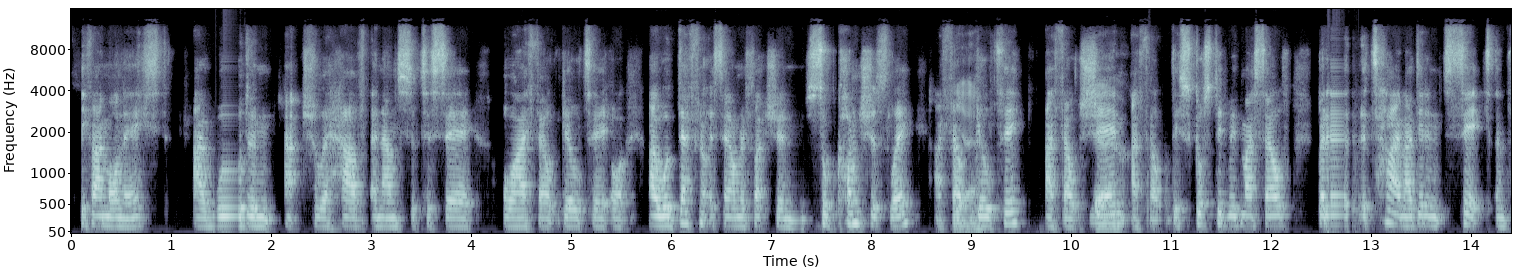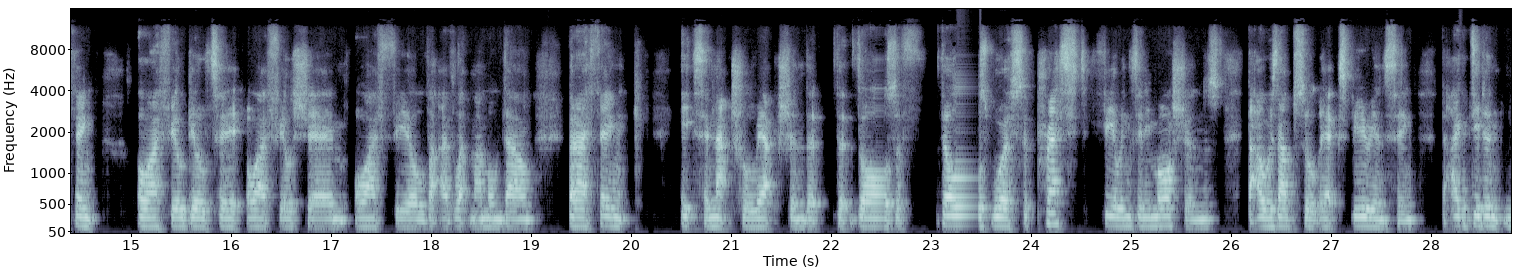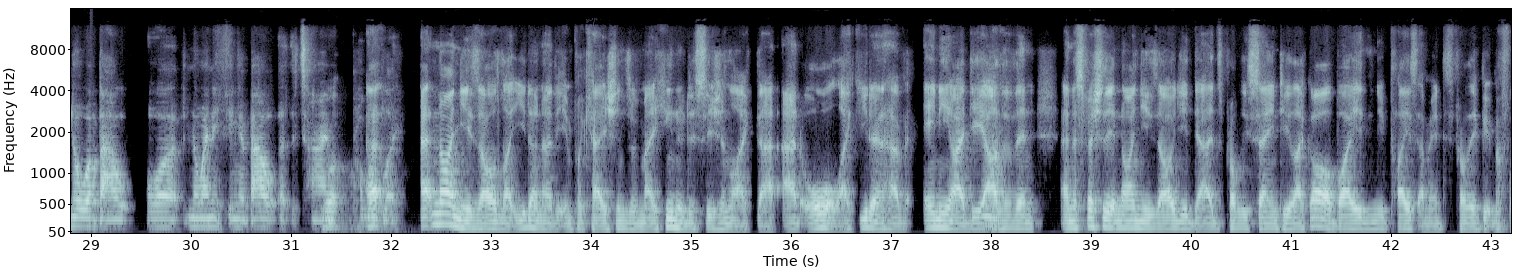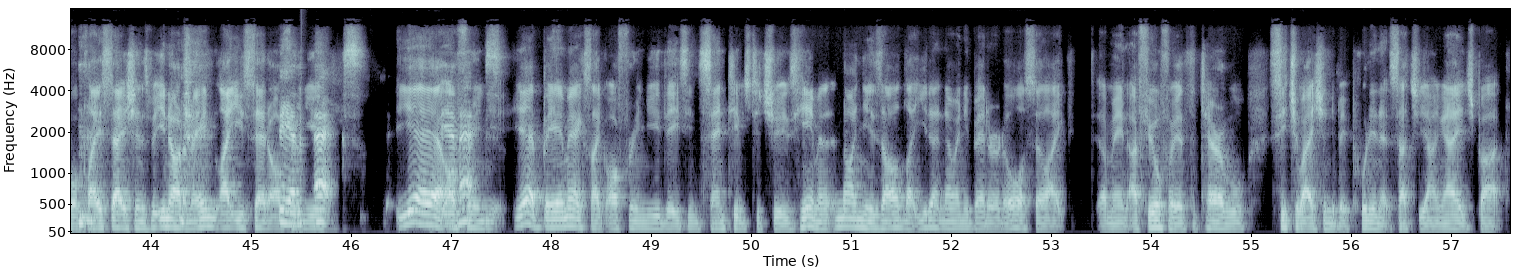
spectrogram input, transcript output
if I'm honest, I wouldn't actually have an answer to say, oh, I felt guilty. Or I would definitely say on reflection, subconsciously, I felt yeah. guilty I felt shame. Yeah. I felt disgusted with myself. But at the time, I didn't sit and think, oh, I feel guilty, or I feel shame, or I feel that I've let my mum down. But I think it's a natural reaction that that those are those were suppressed feelings and emotions that I was absolutely experiencing that I didn't know about or know anything about at the time, well, probably. At, at, nine years old, like you don't know the implications of making a decision like that at all. Like you don't have any idea yeah. other than, and especially at nine years old, your dad's probably saying to you, like, oh, I'll buy you the new place. I mean, it's probably a bit before PlayStations, but you know what I mean? Like you said, BMX. you yeah, BMX. offering you, yeah, BMX, like offering you these incentives to choose him. And at nine years old, like you don't know any better at all. So like, I mean, I feel for you. It's a terrible situation to be put in at such a young age. But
